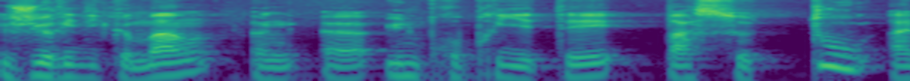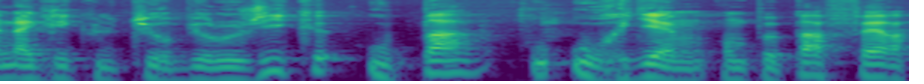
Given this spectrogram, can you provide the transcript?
juridiquement, une propriété passe tout en agriculture biologique ou pas ou, rien. On ne peut pas faire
